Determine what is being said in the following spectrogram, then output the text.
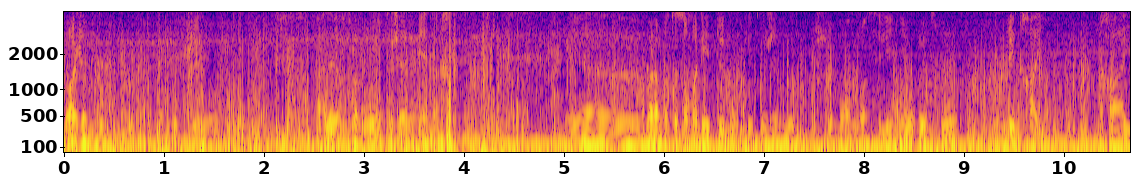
Moi j'aime beaucoup, beaucoup le niveau péto. Ah, D'ailleurs c'est pas pour rien que j'ai la mienne. Mais euh, voilà, de toute façon moi les deux motos que j'aime le plus au monde, moi c'est les Neo Rétro ou les Trail. Trail,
